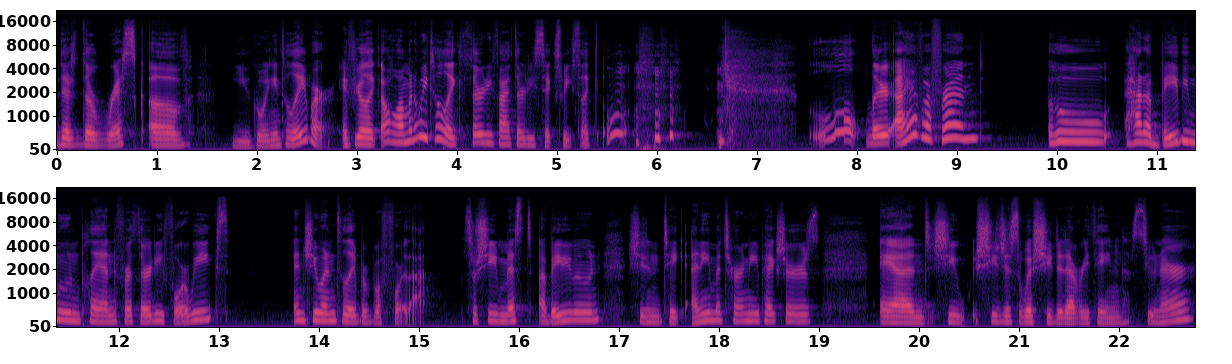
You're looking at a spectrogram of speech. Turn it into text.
there's the risk of you going into labor. If you're like, "Oh, I'm going to wait till like 35, 36 weeks." Like, there I have a friend who had a baby moon planned for 34 weeks and she went into labor before that. So she missed a baby moon. She didn't take any maternity pictures and she she just wished she did everything sooner.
